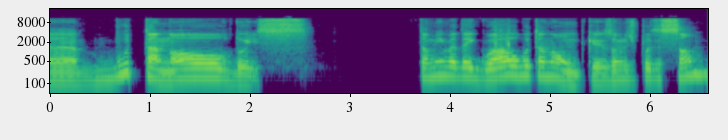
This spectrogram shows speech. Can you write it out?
Uh, butanol 2. Também vai dar igual ao butanol 1, porque é isômero de posição,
